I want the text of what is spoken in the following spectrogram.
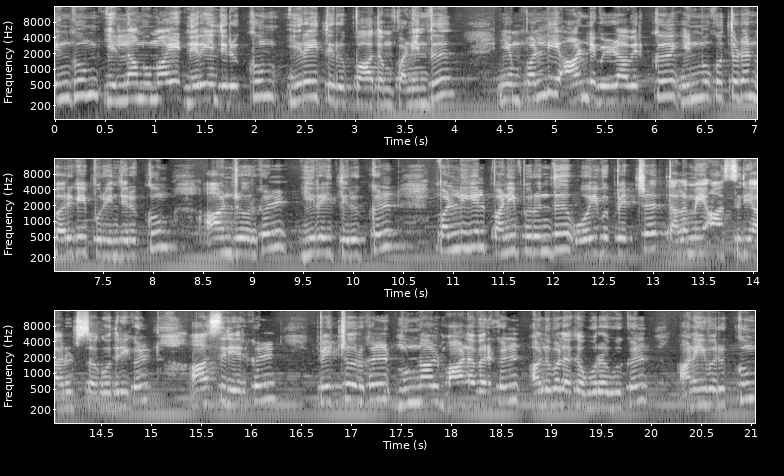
எங்கும் எல்லாமுமாய் நிறைந்திருக்கும் இறை திருப்பாதம் பணிந்து எம் பள்ளி ஆண்டு விழாவிற்கு இன்முகத்துடன் வருகை புரிந்திருக்கும் ஆன்றோர்கள் இறை திருக்கள் பள்ளியில் பணிபுரிந்து ஓய்வு பெற்ற தலைமை ஆசிரியர் அருட் சகோதரிகள் ஆசிரியர்கள் பெற்றோர்கள் முன்னாள் மாணவர்கள் அலுவலக உறவுகள் அனைவருக்கும்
